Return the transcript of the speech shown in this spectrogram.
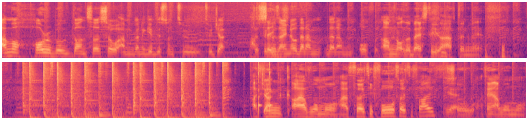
I'm a horrible dancer, so I'm gonna give this one to, to Jack. Just because I know that I'm that I'm awful. I'm not the best either, I have to admit. I Jack. think I have one more. I have 34, 35, Yeah. so I think I have one more.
